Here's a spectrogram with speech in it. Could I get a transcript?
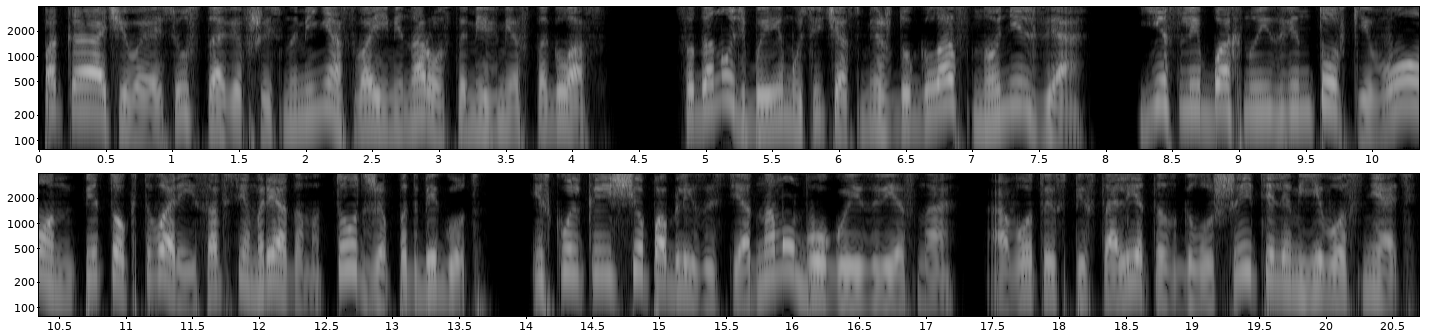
покачиваясь, уставившись на меня своими наростами вместо глаз. Садануть бы ему сейчас между глаз, но нельзя. Если бахну из винтовки, вон, пяток тварей совсем рядом, тут же подбегут. И сколько еще поблизости, одному богу известно. А вот из пистолета с глушителем его снять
